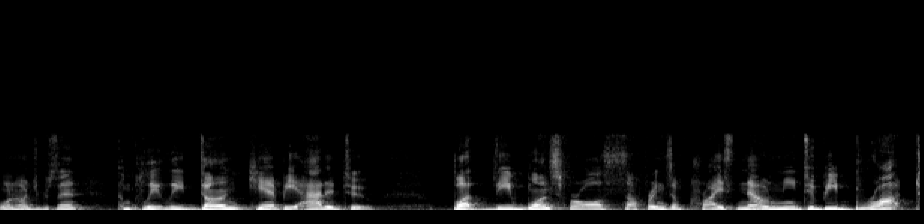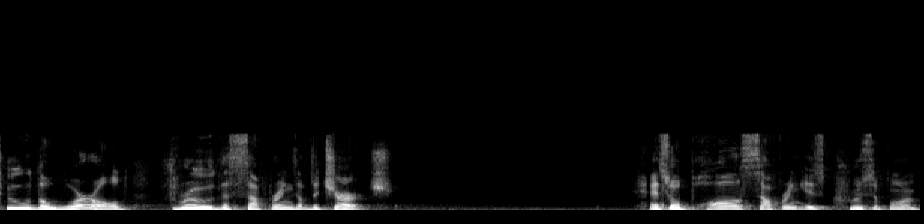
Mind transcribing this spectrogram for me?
100% completely done, can't be added to. But the once for all sufferings of Christ now need to be brought to the world through the sufferings of the church. And so Paul's suffering is cruciform.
